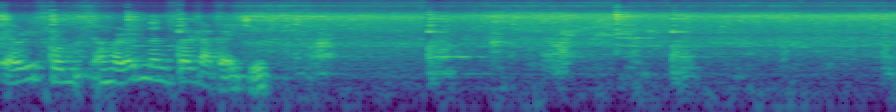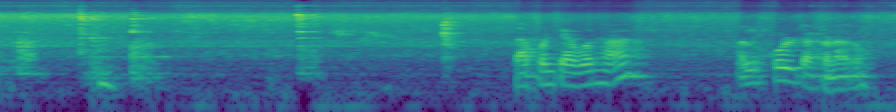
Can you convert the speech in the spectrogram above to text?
त्यावेळी फोड हळद नंतर टाकायची. तर आपण त्यावर हा अल्कोहोल टाकणार आहोत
